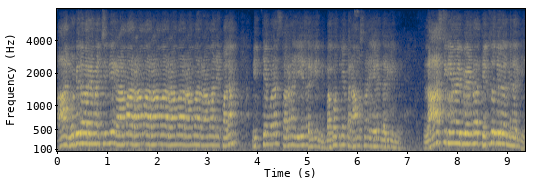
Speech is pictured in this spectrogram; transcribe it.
ఆ నోటి ద్వారా ఏమొచ్చింది? రామ రామ రామ రామ రామ రామ అనే పదం నిత్యం కూడా స్మరణ చేయడం జరిగింది. భగవంతుని యొక్క నామస్మరణ చేయడం జరిగింది. లాస్ట్కి ఏమైపోయాడో తెలుసో తెలియదు మీ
